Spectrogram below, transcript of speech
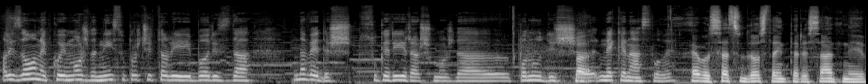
ali za one koji možda nisu pročitali, Boris, da navedeš, sugeriraš možda, ponudiš pa, neke naslove? Evo sad su dosta interesantni, e,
